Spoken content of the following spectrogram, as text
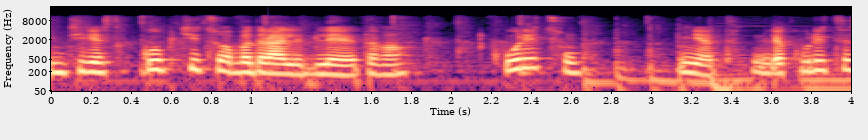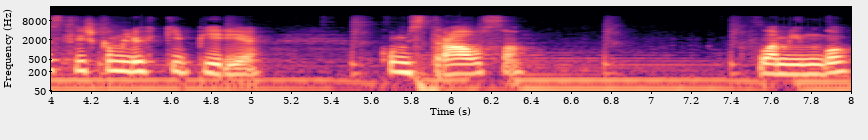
Интересно, какую птицу ободрали для этого? Курицу? Нет, для курицы слишком легкие перья. Кум страуса. Фламинго.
